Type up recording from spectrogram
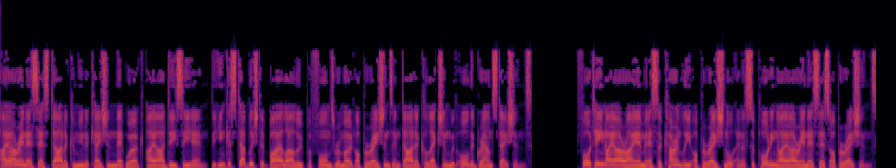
IRNSS Data Communication Network IRDCN The Inc established at Byalalu performs remote operations and data collection with all the ground stations. 14 IRIMS are currently operational and are supporting IRNSS operations.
